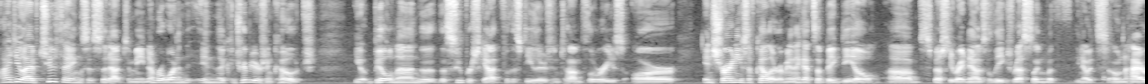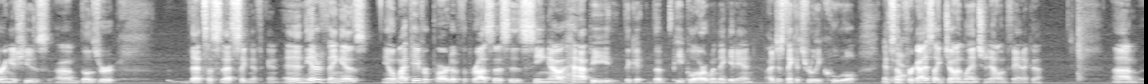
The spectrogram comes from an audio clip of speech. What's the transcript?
I do. I have two things that stood out to me. Number one, in the, in the contributors and coach, you know, Bill Nunn, the, the super scout for the Steelers, and Tom Flores are enshrinees of color. I mean, I think that's a big deal, um, especially right now as the league's wrestling with you know its own hiring issues. Um, those are that's a, that's significant. And then the other thing is, you know, my favorite part of the process is seeing how happy the the people are when they get in. I just think it's really cool. And so for guys like John Lynch and Alan Faneca, um,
